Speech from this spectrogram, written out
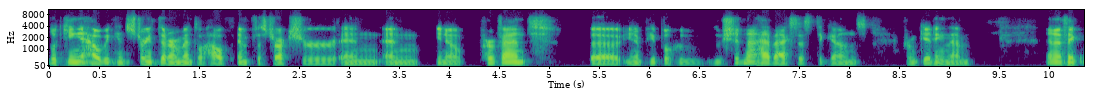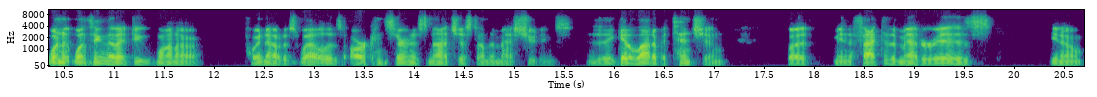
looking at how we can strengthen our mental health infrastructure and and you know prevent uh, you know people who who should not have access to guns from getting them. And I think one one thing that I do want to point out as well is our concern is not just on the mass shootings. They get a lot of attention, but I mean the fact of the matter is, you know,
